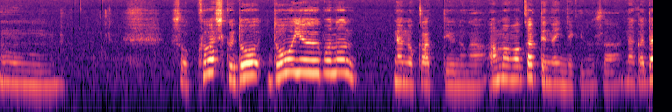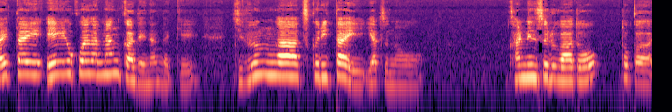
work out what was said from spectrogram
うん。そう詳しくどうどういうものなのかっていうのがあんま分かってないんだけどさ。なんか大体英語がなんかでなんだっけ。自分が作りたいやつの関連するワードとか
